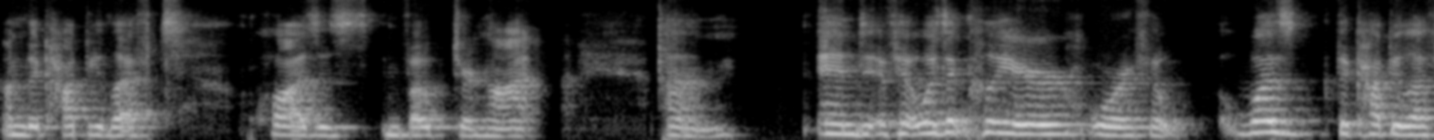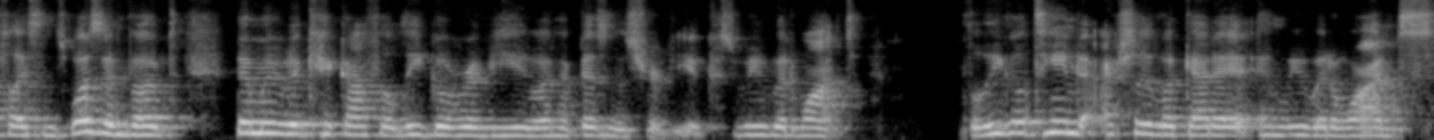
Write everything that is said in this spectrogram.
um, the copyleft clause is invoked or not. Um, and if it wasn't clear or if it was the copyleft license was invoked, then we would kick off a legal review and a business review because we would want the legal team to actually look at it and we would want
